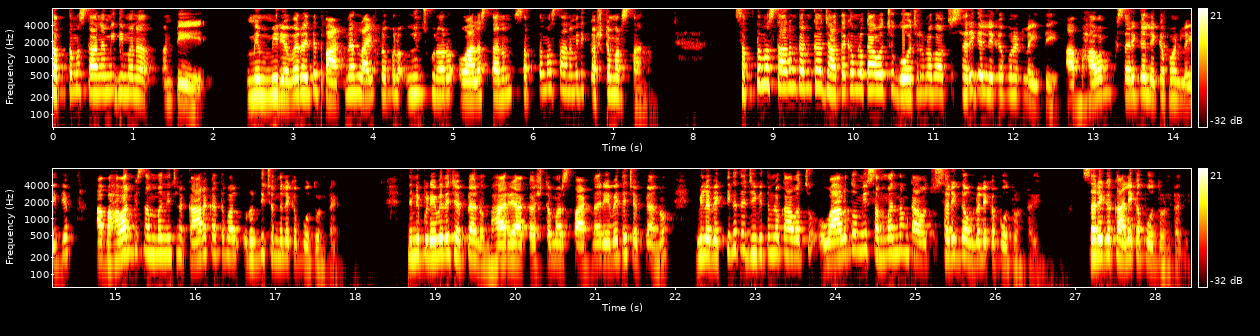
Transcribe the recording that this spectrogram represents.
సప్తమ స్థానం ఇది మన అంటే మేము మీరు ఎవరైతే పార్ట్నర్ లైఫ్ లోపల ఊహించుకున్నారో వాళ్ళ స్థానం. సప్తమ స్థానం ఇది కస్టమర్ స్థానం. సప్తమ స్థానం కనుక జాతకంలో కావచ్చు గోచరంలో కావచ్చు సరిగ్గా లేకపోయినట్లయితే ఆ భావం సరిగ్గా లేకపోయినట్లయితే ఆ భావానికి సంబంధించిన కారకత్వాలు వృద్ధి చెందలేకపోతుంటాయి. నేను ఇప్పుడు ఏవైతే చెప్పాను భార్య కస్టమర్స్ పార్ట్నర్ ఏవైతే చెప్పానో వీళ్ళ వ్యక్తిగత జీవితంలో కావచ్చు వాళ్ళతో మీ సంబంధం కావచ్చు సరిగ్గా ఉండలేకపోతుంటుంది. సరిగ్గా కాలేకపోతుంటది.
